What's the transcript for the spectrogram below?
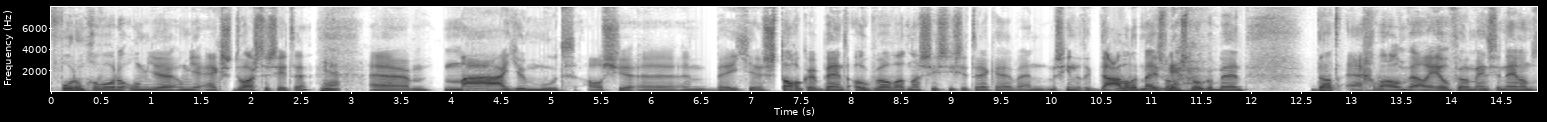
vorm geworden om je, om je ex dwars te zitten. Ja. Um, maar je moet, als je uh, een beetje stalker bent, ook wel wat narcistische trekken hebben. En misschien dat ik daar wel het meest van geschrokken ja. ben. Dat er gewoon wel heel veel mensen in Nederland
